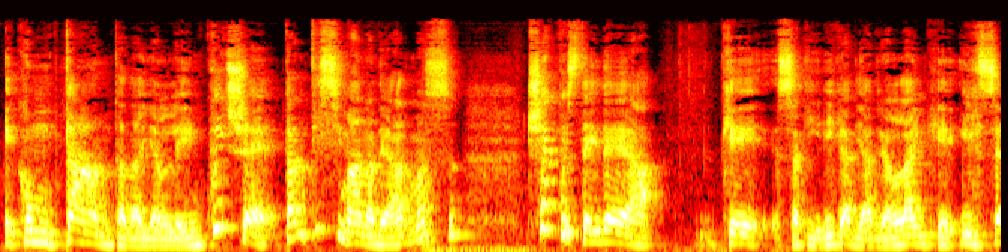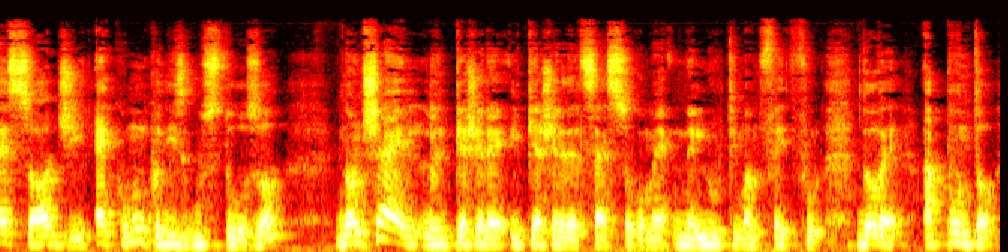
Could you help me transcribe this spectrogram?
e con tanta Diane Lane. Qui c'è tantissima Anna De Armas, c'è questa idea che satirica di Adrian Line che il sesso oggi è comunque disgustoso non c'è il piacere, il piacere, del sesso come nell'ultimo Unfaithful, dove appunto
